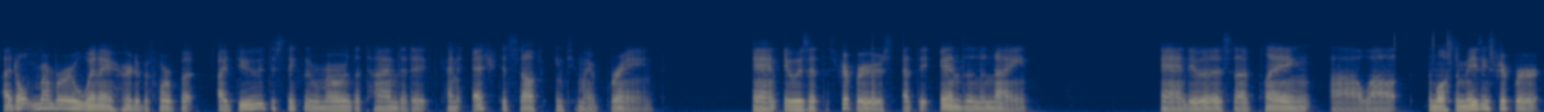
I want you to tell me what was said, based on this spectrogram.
I don't remember when I heard it before, but I do distinctly remember the time that it kind of etched itself into my brain. And it was at the strippers at the end of the night, and it was uh, playing uh, while the most amazing stripper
